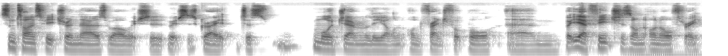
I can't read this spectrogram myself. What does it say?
sometimes feature in there as well, which is which is great. Just more generally on on French football, um, but yeah, features on on all three.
